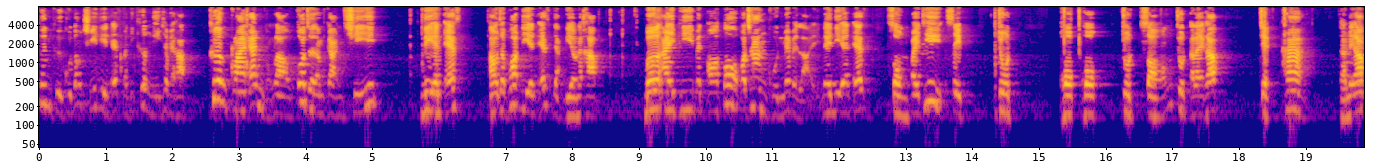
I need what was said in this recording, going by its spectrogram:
ขึ้นคือคุณต้องชี้ DNS มาที่เครื่องนี้ใช่ไหมครับ เครื่อง client ของเราก็จะทำการชี้ DNS เอาเฉพาะ DNS อย่างเดียวนะครับ เบอร์ IP เป็นออโต้ก็ช่างคุณไม่เป็นไร ใน DNS ส่งไปที่ 10.66.2. จุดอะไรครับ 75ถูกไหมครับ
